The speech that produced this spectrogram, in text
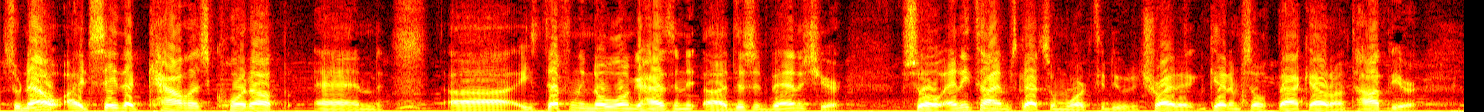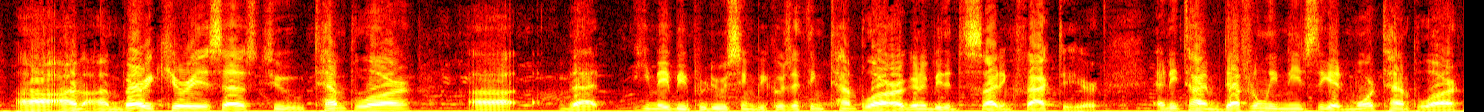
So now I'd say that Kal has caught up, and uh, he's definitely no longer has a uh, disadvantage here. So anytime's got some work to do to try to get himself back out on top here. Uh, I'm I'm very curious as to Templar uh, that he may be producing because I think Templar are going to be the deciding factor here. Anytime definitely needs to get more Templar,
